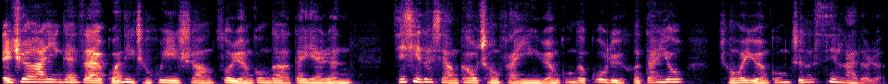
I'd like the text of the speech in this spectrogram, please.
HR 应该在管理层会议上做员工的代言人，积极地向高层反映员工的顾虑和担忧，成为员工值得信赖的人。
